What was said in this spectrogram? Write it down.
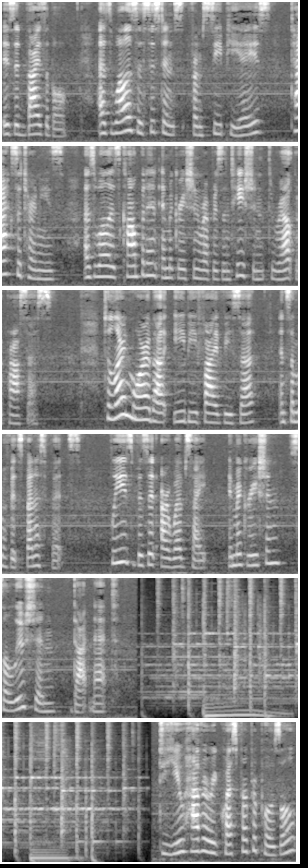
is advisable, as well as assistance from CPAs, tax attorneys, as well as competent immigration representation throughout the process. To learn more about EB 5 visa and some of its benefits, please visit our website immigrationsolution.net. Do you have a request for proposal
